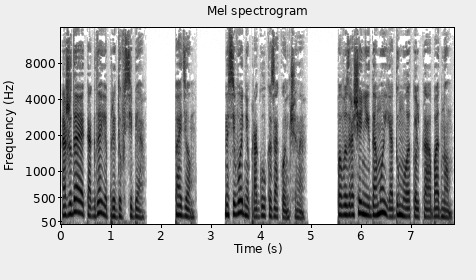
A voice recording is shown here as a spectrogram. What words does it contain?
ожидая, когда я приду в себя. Пойдем, на сегодня прогулка закончена. По возвращении домой я думала только об одном.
